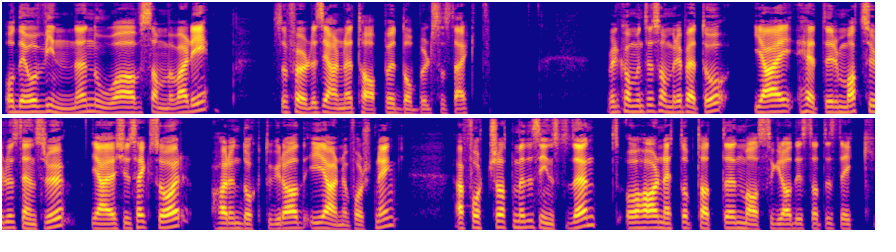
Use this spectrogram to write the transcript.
og det å vinne noe av samme verdi, så føles gjerne tapet dobbelt så sterkt. Velkommen til Sommer i P2. Jeg heter Mats Ulu Stensrud. Jeg er 26 år, har en doktorgrad i hjerneforskning er fortsatt medisinstudent og har nettopp tatt en mastergrad i statistikk,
